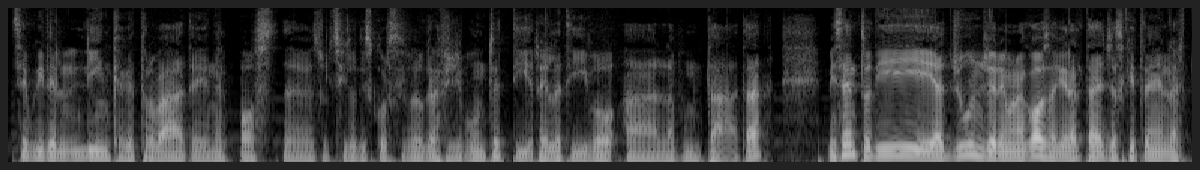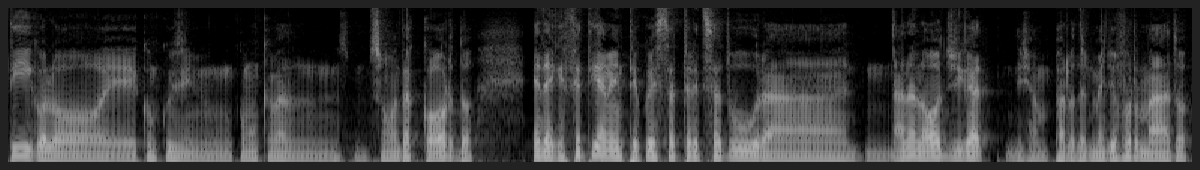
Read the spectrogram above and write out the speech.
seguite il link che trovate nel post eh, sul sito discorsifotografici.it relativo alla puntata. Mi sento di aggiungere una cosa che in realtà è già scritta nell'articolo e con cui comunque sono d'accordo, ed è che effettivamente questa attrezzatura analogica, diciamo, parlo del medio formato,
